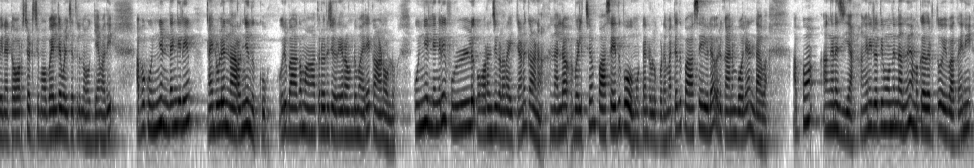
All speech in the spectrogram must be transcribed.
പിന്നെ ടോർച്ച് അടിച്ച് മൊബൈലിന്റെ വെളിച്ചത്തിൽ നോക്കിയാൽ മതി. അപ്പോൾ കുഞ്ഞുണ്ടെങ്കിൽ അതിന്റെ ഉള്ളിൽ നിറഞ്ഞു നിൽക്കും. ഒരു ഭാഗം മാത്രം ഒരു ചെറിയ റൗണ്ട് മാതിരിയേ കാണുള്ളൂ. കുഞ്ഞില്ലെങ്കിൽ ഫുള്ള് ഓറഞ്ച് കളറായിട്ടാണ് കാണുക. നല്ല വെളിച്ചം പാസ് ചെയ്ത് പോകും മുട്ടന്റെ ഉള്ളിൽ കൂടെ. മറ്റേത് പാസ് ചെയ്യൂല ഒരു കാനം പോലെ ഉണ്ടാവുക. അപ്പോൾ അങ്ങനെ ചെയ്യാം. അങ്ങനെ ഇരുപത്തി മൂന്നിന്റെ അന്ന് നമുക്കതെടുത്ത് ഒഴിവാക്കാം. ഇനി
